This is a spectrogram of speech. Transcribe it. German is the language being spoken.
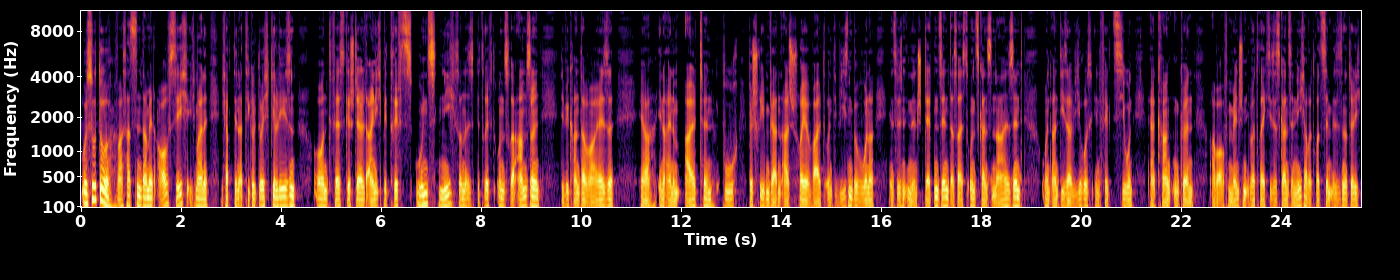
Usutu, was hat es denn damit auf sich? Ich meine, ich habe den Artikel durchgelesen und festgestellt, eigentlich betrifft es uns nicht, sondern es betrifft unsere Amseln, die bekannterweise ja in einem alten Buch beschrieben werden als scheue Wald- und Wiesenbewohner, inzwischen in den Städten sind, das heißt uns ganz nahe sind und an dieser Virusinfektion erkranken können. Aber auf Menschen überträgt sich das Ganze nicht, aber trotzdem ist es natürlich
